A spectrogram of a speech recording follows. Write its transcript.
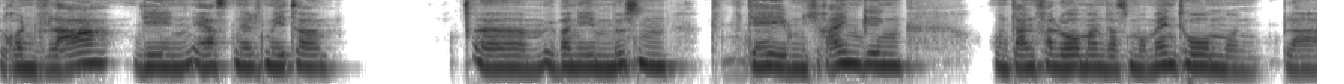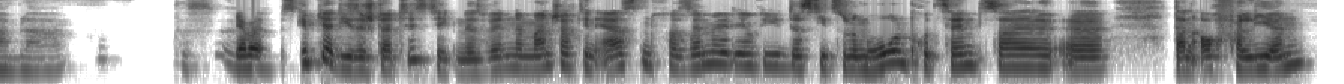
Ron Vla den ersten Elfmeter ähm, übernehmen müssen, der eben nicht reinging und dann verlor man das Momentum und bla bla. Das, äh ja, aber es gibt ja diese Statistiken, dass wenn eine Mannschaft den ersten versemmelt, irgendwie, dass die zu einem hohen Prozentzahl äh, dann auch verlieren.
